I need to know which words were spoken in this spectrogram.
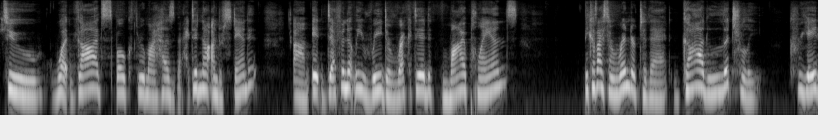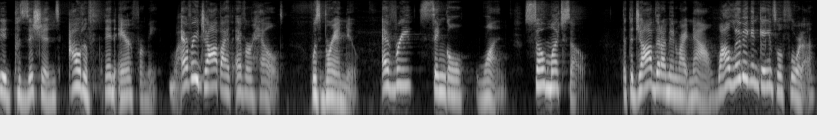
to what God spoke through my husband, I did not understand it. Um, it definitely redirected my plans because I surrendered to that. God literally created positions out of thin air for me. Wow. Every job I've ever held was brand new. Every single one. So much so that the job that I'm in right now, while living in Gainesville, Florida,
